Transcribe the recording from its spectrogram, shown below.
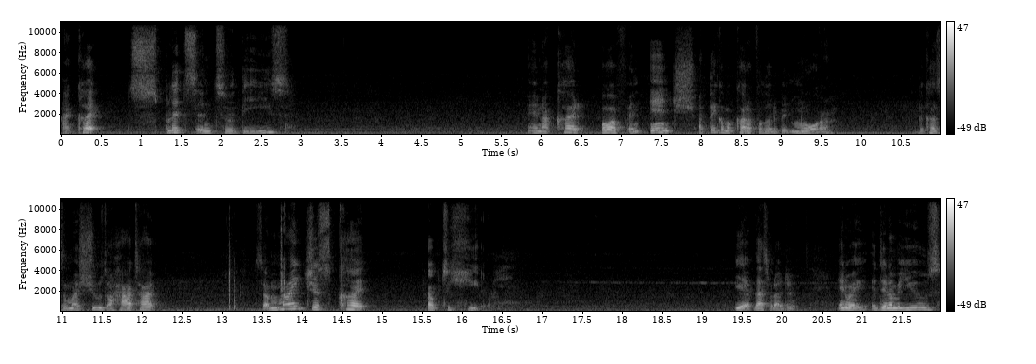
I cut splits into these. And I cut off an inch. I think I'm to cut off a little bit more. Because of my shoes are high top. So I might just cut up to here. Yeah, that's what I do. Anyway, and then I'm to use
